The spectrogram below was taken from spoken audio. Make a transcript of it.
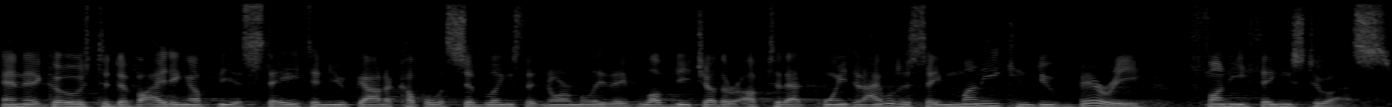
and it goes to dividing up the estate and you've got a couple of siblings that normally they've loved each other up to that point and i will just say money can do very funny things to us.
